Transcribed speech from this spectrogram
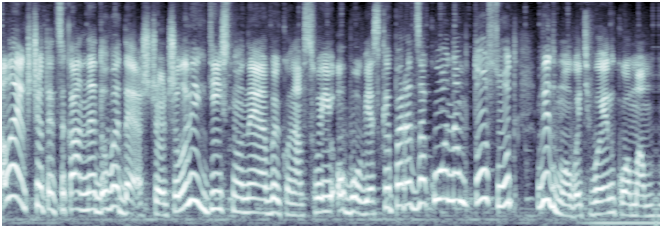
Але якщо ТЦК не доведе, що чоловік дійсно не виконав свої обов'язки перед законом, то суд відмовить воєнкомам.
